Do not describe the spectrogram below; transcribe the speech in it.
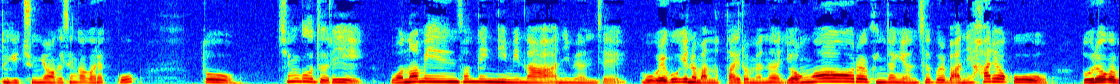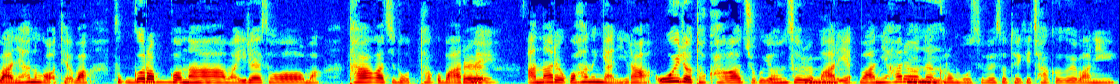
되게 중요하게 생각을 했고, 또 친구들이 원어민 선생님이나 아니면 이제 뭐 외국인을 만났다 이러면은 영어를 굉장히 연습을 많이 하려고 노력을 많이 하는 것 같아요. 막 부끄럽거나 막 이래서 막 다가가지도 못하고 말을 네. 안 하려고 하는 게 아니라 오히려 더 가가지고 연습을 음. 많이, 많이 하려는 음, 음. 그런 모습에서 되게 자극을 많이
